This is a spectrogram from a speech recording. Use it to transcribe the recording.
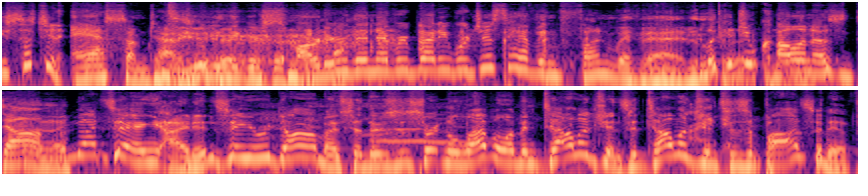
You're such an ass sometimes you think you're smarter than everybody. We're just having fun with it. Look at you calling us dumb. I'm not saying I didn't say you were dumb. I said there's a certain level of intelligence. Intelligence is a positive.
